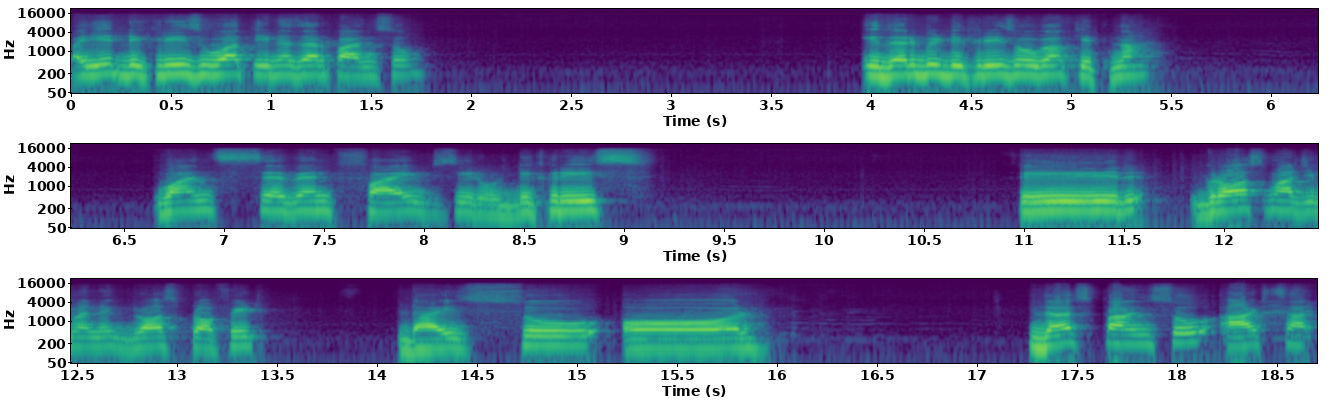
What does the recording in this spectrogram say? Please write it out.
भाई, ये डिक्रीज हुआ तीन हज़ार पाँच सौ। इधर भी डिक्रीज होगा कितना? One seven five zero decrease फिर ग्रॉस मार्जिन माने ग्रॉस प्रॉफिट ढाई सौ और दस पाँच सौ, आठ सात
